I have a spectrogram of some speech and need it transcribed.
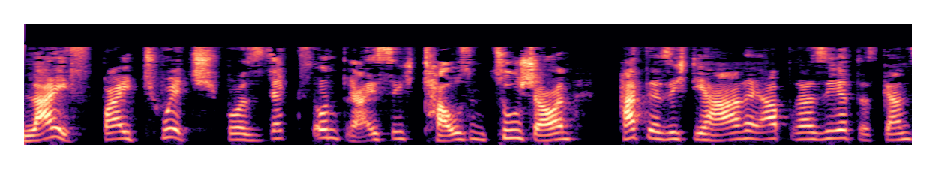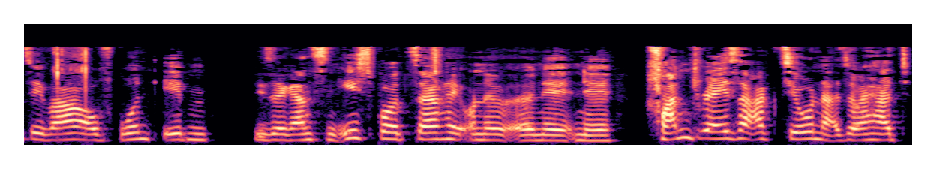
live bei Twitch vor 36.000 Zuschauern hat er sich die Haare abrasiert. Das Ganze war aufgrund eben dieser ganzen E-Sport-Sache und eine, eine, eine Fundraiser-Aktion. Also er hat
